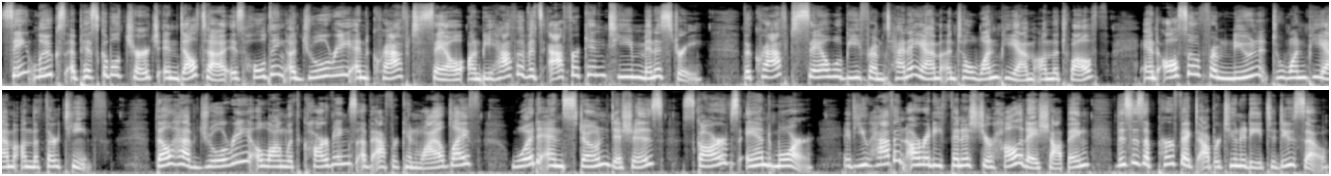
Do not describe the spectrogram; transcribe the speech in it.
St. Luke's Episcopal Church in Delta is holding a jewelry and craft sale on behalf of its African Team Ministry. The craft sale will be from 10 a.m. until 1 p.m. on the 12th, and also from noon to 1 p.m. on the 13th. They'll have jewelry along with carvings of African wildlife, wood and stone dishes, scarves, and more. If you haven't already finished your holiday shopping, this is a perfect opportunity to do so.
